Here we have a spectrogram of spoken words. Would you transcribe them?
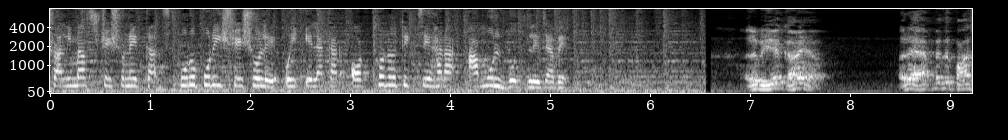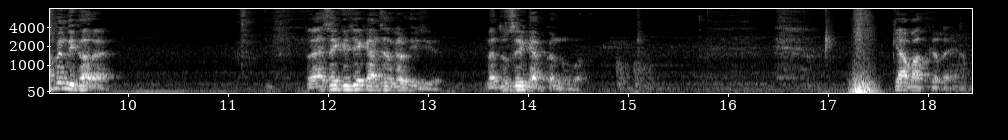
শালিমা স্টেশনের কাজ পুরোপুরি শেষ হলে ওই এলাকার অর্থনৈতিক চেহারা আমূল বদলে যাবে अरे भैया कहाँ हैं आप अरे ऐप में तो पांच मिनट दिखा रहा है तो ऐसे कीजिए कैंसिल कर दीजिए मैं दूसरी कैब कर लूंगा क्या बात कर रहे हैं आप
